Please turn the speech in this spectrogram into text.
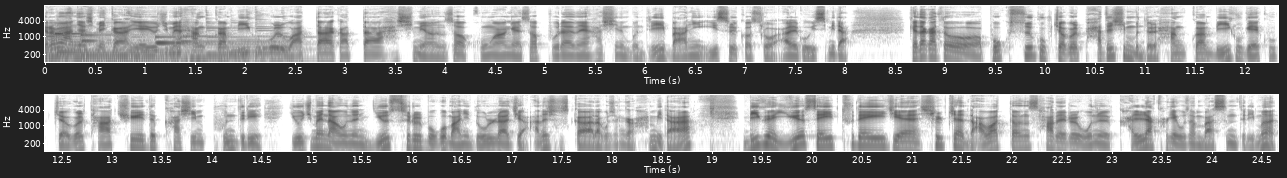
여러분 안녕하십니까? 예, 요즘에 한국과 미국을 왔다 갔다 하시면서 공항에서 불안해 하시는 분들이 많이 있을 것으로 알고 있습니다. 게다가 또 복수 국적을 받으신 분들, 한국과 미국의 국적을 다 취득하신 분들이 요즘에 나오는 뉴스를 보고 많이 놀라지 않으셨을까라고 생각합니다. 미국의 USA Today에 실제 나왔던 사례를 오늘 간략하게 우선 말씀드리면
